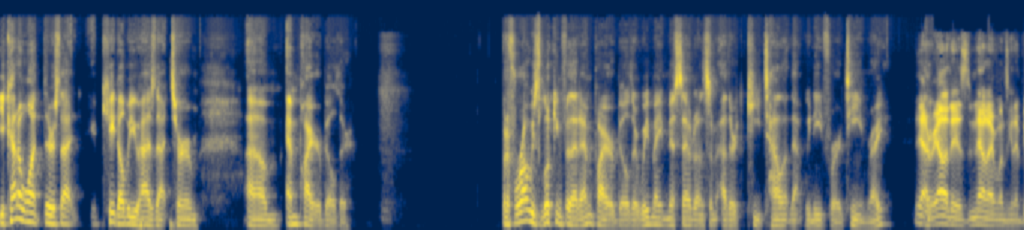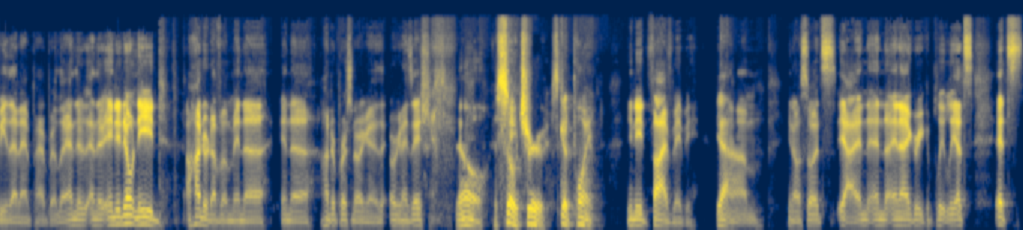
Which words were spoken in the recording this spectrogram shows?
you kind of want there's that KW has that term, um, empire builder. But if we're always looking for that empire builder, we might miss out on some other key talent that we need for our team, right? Yeah, like, reality is not everyone's going to be that empire builder, and there and there, and you don't need a hundred of them in a in a hundred person organi- organization. No, it's so true. It's a good point. You need five, maybe. Yeah. Um, you know, so it's yeah, and and and I agree completely. It's it's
